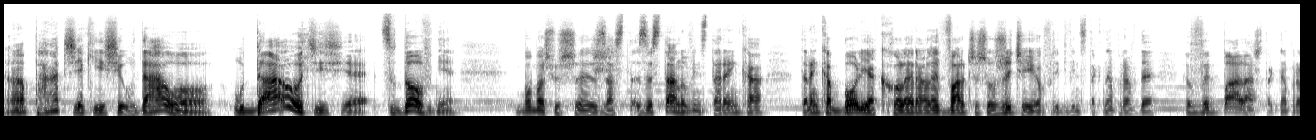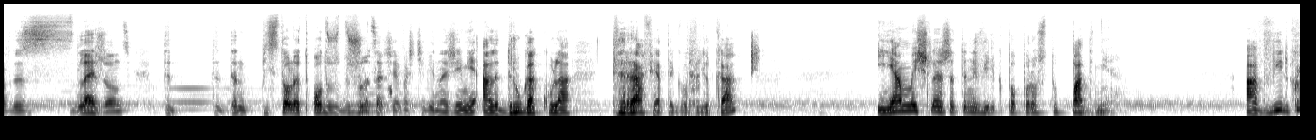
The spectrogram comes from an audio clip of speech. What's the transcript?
A patrz, jakie się udało. Udało ci się. Cudownie. Bo masz już e, ze stanu, więc ta ręka, ta ręka boli jak cholera, ale walczysz o życie, Jofrid, więc tak naprawdę wypalasz, tak naprawdę z, leżąc. Ty, ty, ten pistolet odrzut rzuca cię właściwie na ziemię, ale druga kula trafia tego wilka. I ja myślę, że ten wilk po prostu padnie. A wilk,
